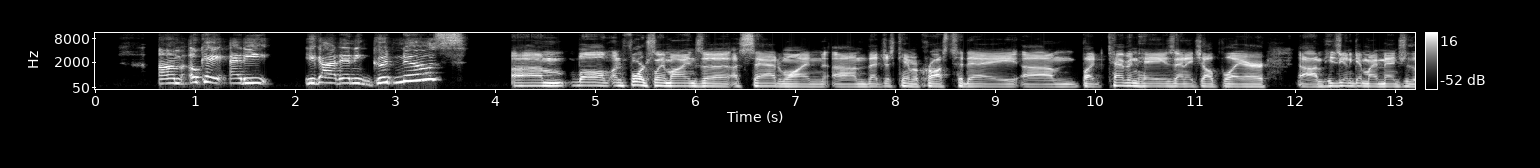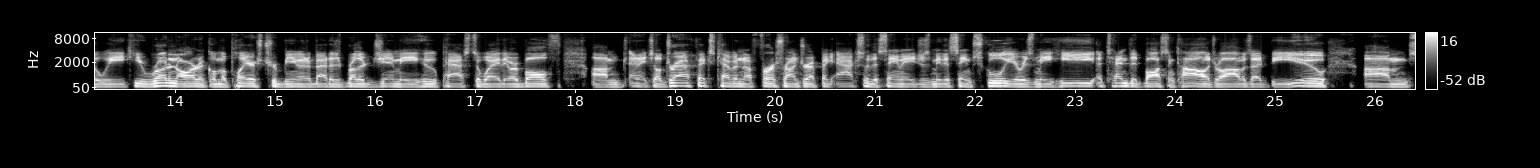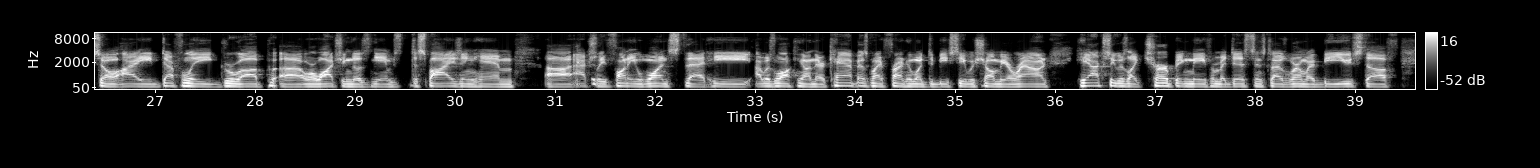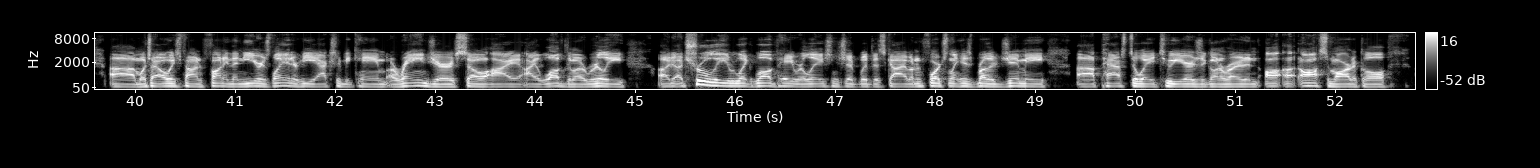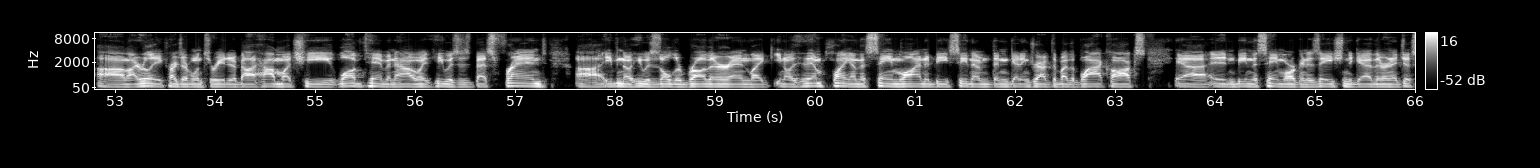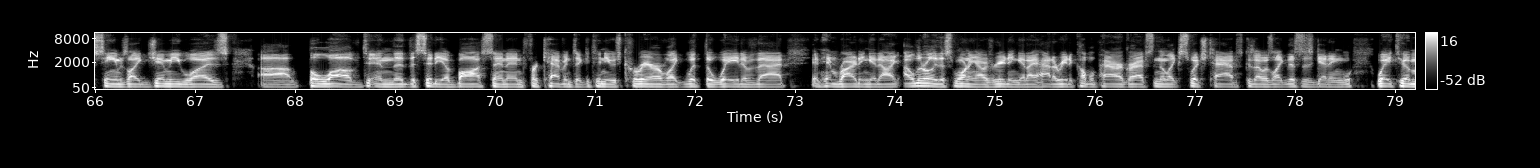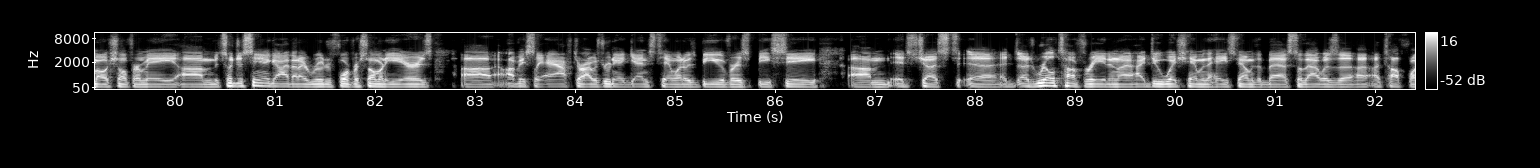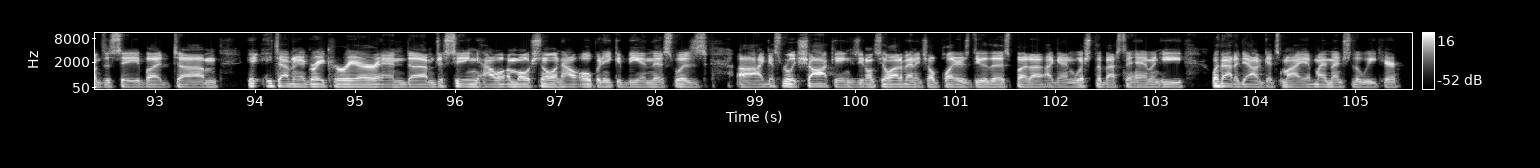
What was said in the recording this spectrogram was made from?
Um, okay, Eddie, you got any good news? Um, well, unfortunately, mine's a, a sad one um, that just came across today. Um, but Kevin Hayes, NHL player, um, he's going to get my mention of the week. He wrote an article in the Players Tribune about his brother Jimmy, who passed away. They were both um, NHL draft picks. Kevin, a first round draft pick, actually the same age as me, the same school year as me. He attended Boston College while I was at BU. Um, so I definitely grew up uh, or watching those games, despising him. Uh, actually, funny once that he, I was walking on their campus my friend who went to BC was showing me around, he actually was like chirping me from a distance because I was wearing my BU stuff, um, which I always found funny. Then years later, he actually became a Ranger, so I I loved him. I really a, a truly like love hate relationship with this guy. But unfortunately, his brother Jimmy uh, passed away two years ago. And wrote an, an awesome article. Um, I really encourage everyone to read it about how much he loved him and how he was his best friend, uh, even though he was his older brother. And like you know them playing on the same line at BC, them then getting drafted by the Blackhawks uh, and being the same organization together. And it just seems like Jimmy was uh, beloved in the the city of Boston, and for Kevin to continue his career like with the weight of that and him writing it. I, I literally this morning I was reading reading it. I had to read a couple paragraphs and then like switch tabs because I was like, this is getting way too emotional for me. Um, so just seeing a guy that I rooted for for so many years, uh, obviously after I was rooting against him when it was BU versus BC, um, it's just uh, a, a, real tough read, and I, I, do wish him and the Hayes family the best. So that was a, a tough one to see, but um, he, he's having a great career, and um, just seeing how emotional and how open he could be in this was, uh, I guess, really shocking because you don't see a lot of NHL players do this. But uh, again, wish the best to him, and he, without a doubt, gets my my mention of the week here.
